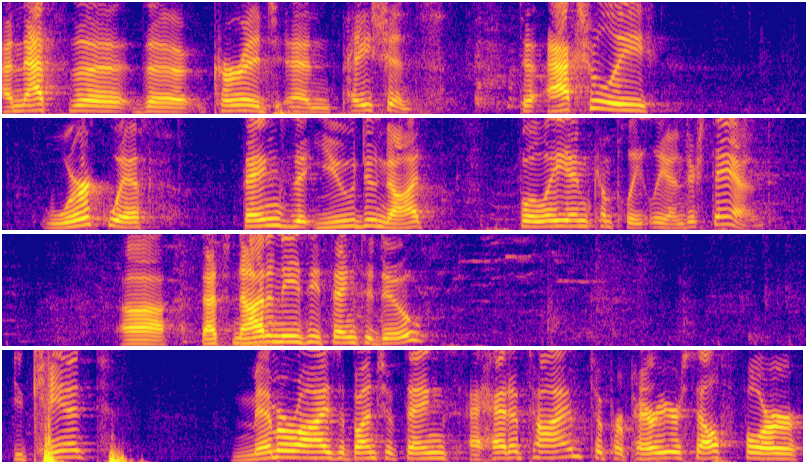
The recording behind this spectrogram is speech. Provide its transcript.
and that's the, the courage and patience to actually work with things that you do not fully and completely understand. Uh, that's not an easy thing to do. You can't memorize a bunch of things ahead of time to prepare yourself for,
